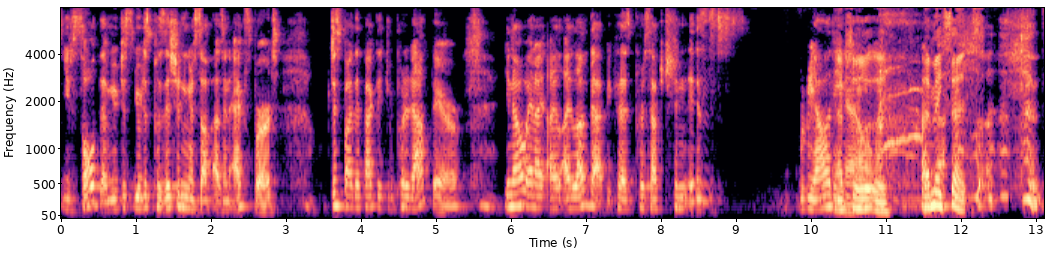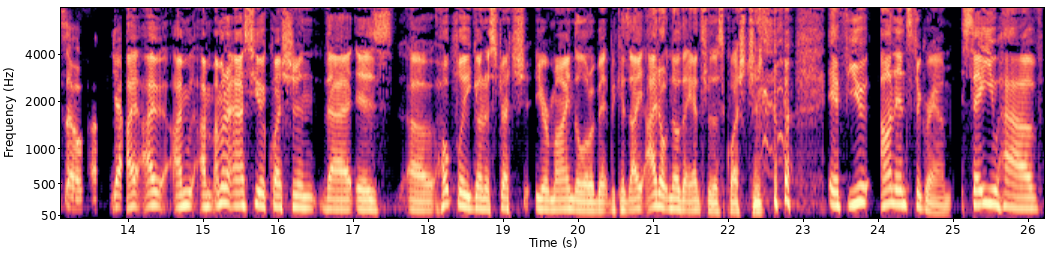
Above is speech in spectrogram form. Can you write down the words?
you sold them. You're just you're just positioning yourself as an expert just by the fact that you put it out there, you know, and I, I, I love that because perception is reality Absolutely. that makes sense. so uh, yeah, I, I I'm I'm I'm going to ask you a question that is uh, hopefully going to stretch your mind a little bit because I I don't know the answer to this question. if you on Instagram say you have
